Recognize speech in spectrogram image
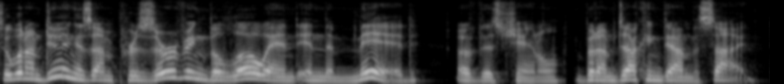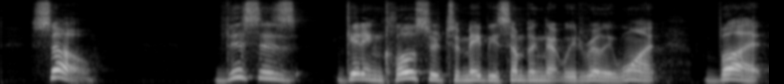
So what I'm doing is I'm preserving the low end in the mid of this channel, but I'm ducking down the side. So this is getting closer to maybe something that we'd really want, but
